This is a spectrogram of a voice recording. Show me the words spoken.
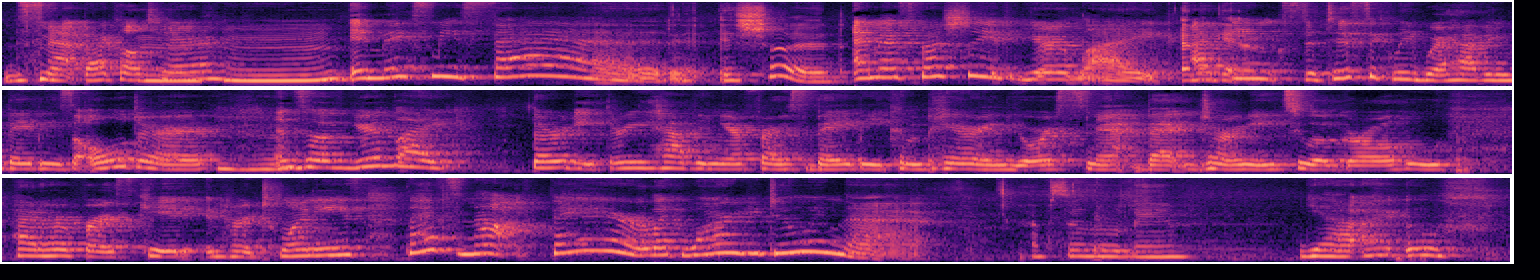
The snapback culture. Mm-hmm. It makes me sad. It, it, should, and especially if you're like, and I again, think statistically we're having babies older, mm-hmm. and so if you're like 33 having your first baby comparing your snapback journey to a girl who had her first kid in her 20s that's not fair. Like why are you doing that? Absolutely. Yeah i oof.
